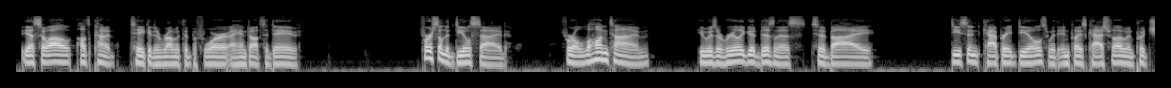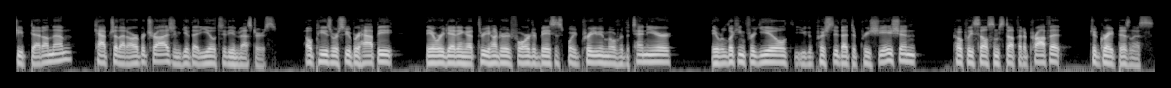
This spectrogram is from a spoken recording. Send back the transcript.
Yeah, so I'll I'll kind of take it and run with it before I hand it off to Dave. First, on the deal side, for a long time, it was a really good business to buy decent cap rate deals with in place cash flow and put cheap debt on them, capture that arbitrage, and give that yield to the investors. LPs were super happy. They were getting a 300, 400 basis point premium over the 10 year. They were looking for yield. You could push through that depreciation, hopefully sell some stuff at a profit. It's a great business.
